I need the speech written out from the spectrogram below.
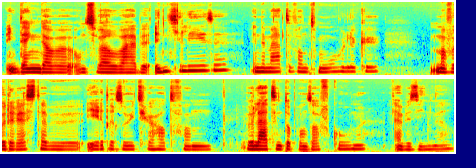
ik denk dat we ons wel wat hebben ingelezen in de mate van het mogelijke. Maar voor de rest hebben we eerder zoiets gehad van... We laten het op ons afkomen en we zien wel.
